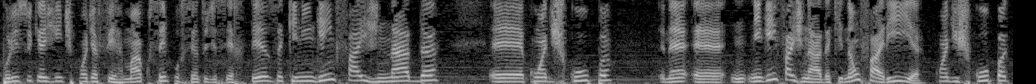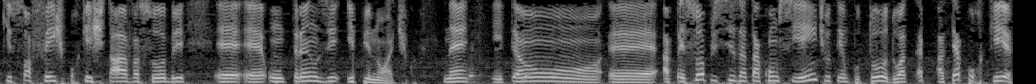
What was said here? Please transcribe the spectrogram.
Por isso que a gente pode afirmar com 100% de certeza que ninguém faz nada é, com a desculpa, né, é, ninguém faz nada que não faria com a desculpa que só fez porque estava sobre é, é um transe hipnótico. Né? Então, é, a pessoa precisa estar consciente o tempo todo, até, até porque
